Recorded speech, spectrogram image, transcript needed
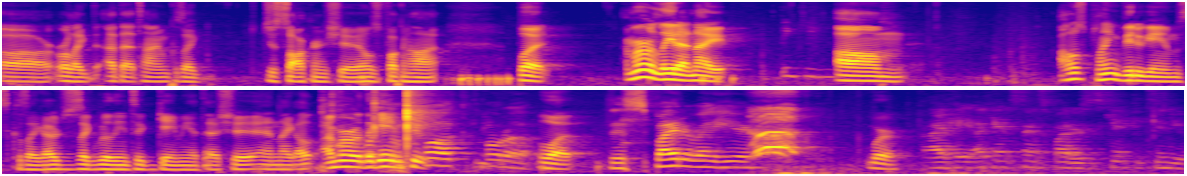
uh, or like at that time, because like just soccer and shit. It was fucking hot. But I remember late at night, Thank you. um, I was playing video games because like I was just like really into gaming at that shit, and like I, I remember the What game too. Fuck. Hold up. What? This spider right here. Where? I hate. I can't stand spiders. This can't continue.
